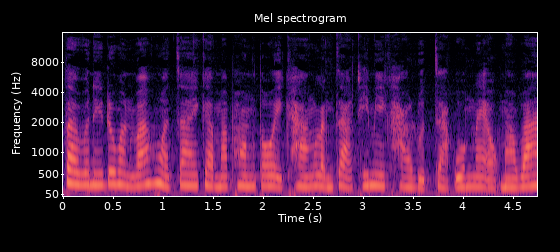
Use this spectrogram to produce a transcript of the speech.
แต่วันนี้ดูเหมือนว่าหัวใจกลับมาพองโตอีกครั้งหลังจากที่มีข่าวหลุดจากวงในออกมาว่า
